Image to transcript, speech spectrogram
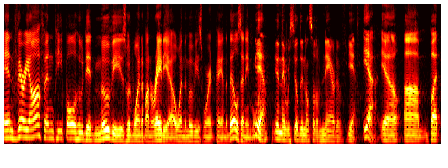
And very often, people who did movies would wind up on radio when the movies weren't paying the bills anymore. Yeah, and they were still doing a sort of narrative. Yeah. Yeah, you know, um, but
